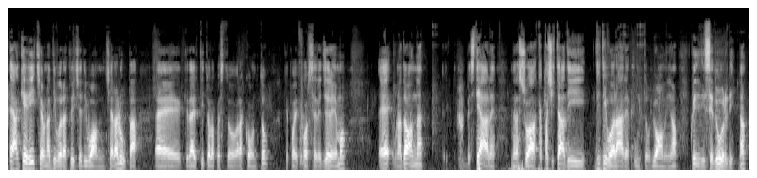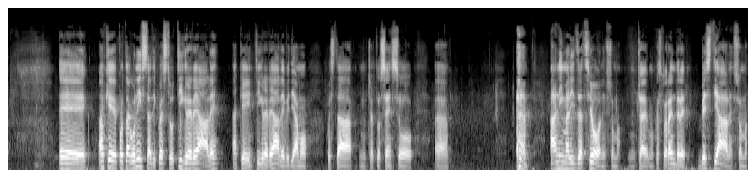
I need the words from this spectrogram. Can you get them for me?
e anche lì c'è una divoratrice di uomini, c'è la lupa, eh, che dà il titolo a questo racconto, che poi forse leggeremo, è una donna bestiale nella sua capacità di, di divorare appunto gli uomini, no? quindi di sedurli. No? anche protagonista di questo tigre reale, anche in tigre reale vediamo questa, in un certo senso, eh, animalizzazione, insomma, cioè questo rendere bestiale, insomma,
